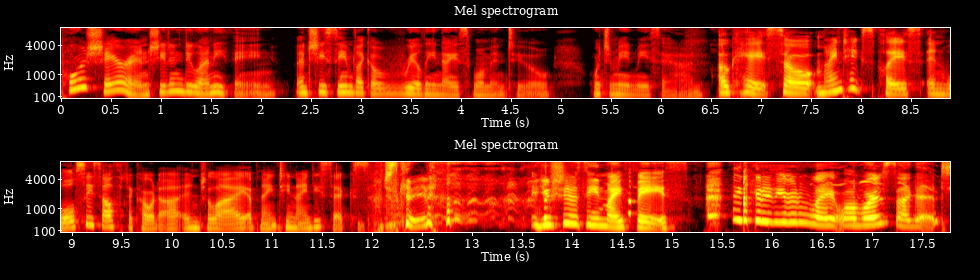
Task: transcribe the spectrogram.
Poor Sharon. She didn't do anything. And she seemed like a really nice woman too, which made me sad. Okay, so mine takes place in Wolsey, South Dakota in July of 1996. I'm just kidding. You should have seen my face. I couldn't even wait one more second.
